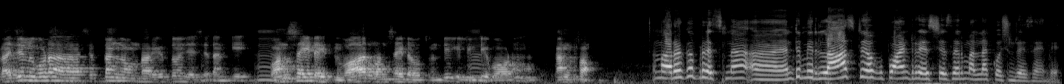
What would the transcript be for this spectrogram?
ప్రజలు కూడా సిద్ధంగా ఉన్నారు యుద్ధం చేసేదానికి. వన్ సైడ్ అవుతుంది వార్ వన్ సైడ్ అవుతుంది. వీళ్ళు ఇంటికి పోవడం కన్ఫర్మ్. మరొక ప్రశ్న అంటే మీరు లాస్ట్ ఒక పాయింట్ రేస్ చేశారు మళ్ళీ నాకు క్వశ్చన్ రేస్ అయింది.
